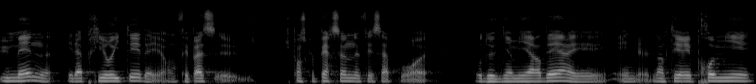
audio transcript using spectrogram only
humaine est la priorité. D'ailleurs, on fait pas. Pense que personne ne fait ça pour pour devenir milliardaire. Et, et l'intérêt premier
